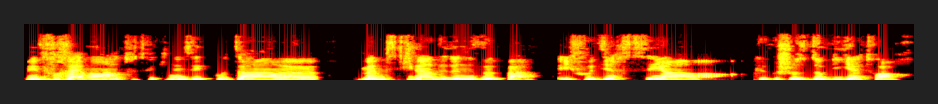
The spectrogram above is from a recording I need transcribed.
Mais vraiment, à hein, tous ceux qui nous écoutent, hein, euh, même si l'un des deux ne veut pas, il faut dire c'est un quelque chose d'obligatoire,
